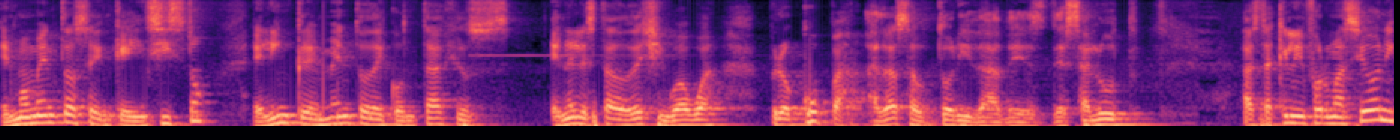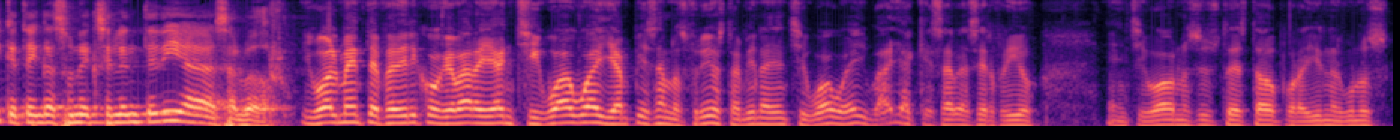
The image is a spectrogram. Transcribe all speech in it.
en momentos en que, insisto, el incremento de contagios en el estado de Chihuahua preocupa a las autoridades de salud. Hasta aquí la información y que tengas un excelente día, Salvador. Igualmente, Federico Guevara, allá en Chihuahua, ya empiezan los fríos también allá en Chihuahua, y ¿eh? vaya que sabe hacer frío en Chihuahua. No sé si usted ha estado por ahí en algunos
